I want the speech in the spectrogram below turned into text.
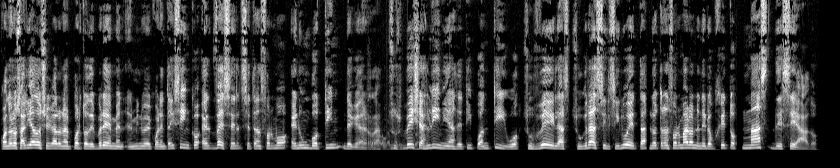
Cuando los aliados llegaron al puerto de Bremen en 1945, el Wessel se transformó en un botín de guerra. Sus bellas líneas de tipo antiguo, sus velas, su grácil silueta, lo transformaron en el objeto más deseado.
